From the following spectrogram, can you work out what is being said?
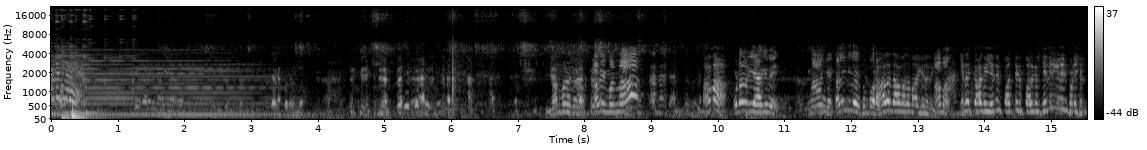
கடவுளே. கற்பனை மன்னா ஆமா உடனடியாகவே. நாங்க கலிங்க தேசம் போறோம் காலதாமதமாகிறது. ஆமா. எனக்காக எதிர்பார்த்திருப்பார்கள் எதிரிகளின் படைகள்.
